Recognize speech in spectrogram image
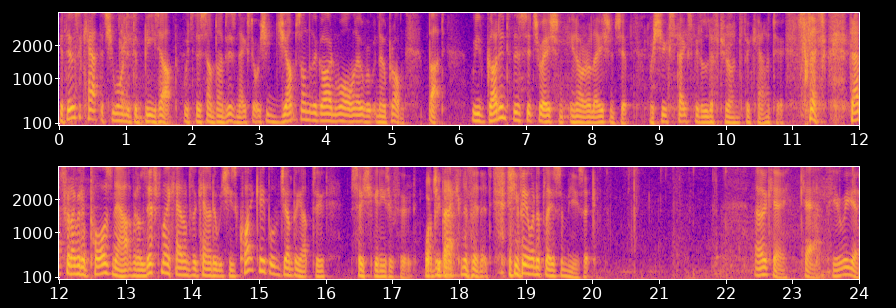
if there was a cat that she wanted to beat up, which there sometimes is next door, she jumps onto the garden wall and over it with no problem. But we've got into this situation in our relationship where she expects me to lift her onto the counter. So that's that's what I'm going to pause now. I'm going to lift my cat onto the counter, which she's quite capable of jumping up to, so she can eat her food. I'll be back back. in a minute. You may want to play some music. Okay, cat. Here we go.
